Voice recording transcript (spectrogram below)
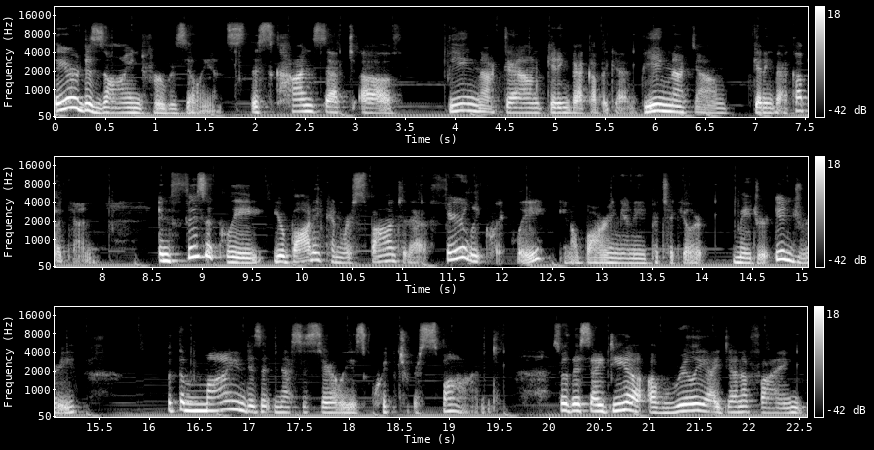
they are designed for resilience. This concept of being knocked down, getting back up again, being knocked down, getting back up again. And physically, your body can respond to that fairly quickly, you know, barring any particular major injury. But the mind isn't necessarily as quick to respond. So, this idea of really identifying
